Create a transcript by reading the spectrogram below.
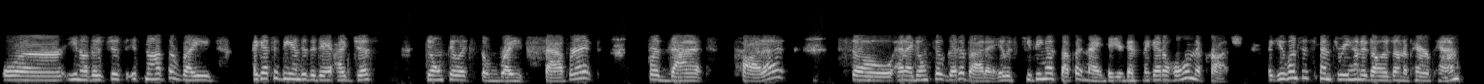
or, you know, there's just, it's not the right, I guess at the end of the day, I just don't feel like it's the right fabric for that product. So, and I don't feel good about it. It was keeping us up at night that you're going to get a hole in the crotch. Like you want to spend $300 on a pair of pants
